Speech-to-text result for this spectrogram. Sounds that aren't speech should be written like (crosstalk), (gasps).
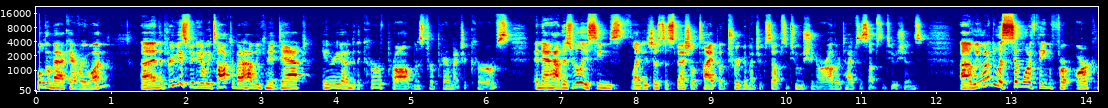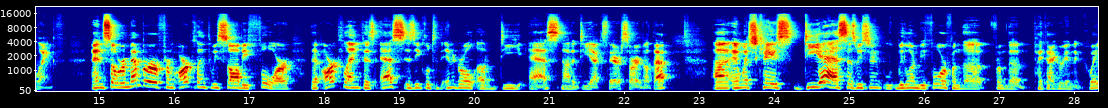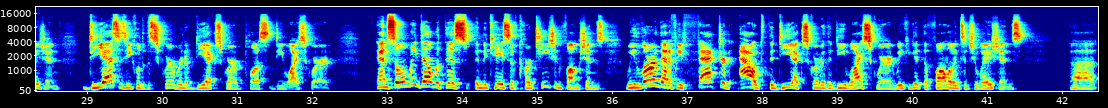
Welcome back, everyone. Uh, in the previous video, we talked about how we can adapt area under the curve problems for parametric curves, and then how this really seems like it's just a special type of trigonometric substitution or other types of substitutions. Uh, we want to do a similar thing for arc length. And so remember from arc length we saw before that arc length is s is equal to the integral of ds, not a dx there, sorry about that. Uh, in which case ds, as we we learned before from the from the Pythagorean equation, ds is equal to the square root of dx squared plus dy squared. And so when we dealt with this in the case of Cartesian functions, we learned that if we factored out the dx squared or the dy squared, we could get the following situations. Uh,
